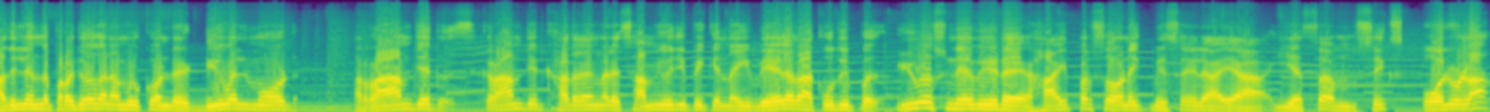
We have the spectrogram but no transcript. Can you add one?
അതിൽ നിന്ന് പ്രചോദനം ഉൾക്കൊണ്ട് ഡ്യുവൽ മോഡ് റാംജെറ്റ് സ്ക്രാംജെറ്റ് ഘടകങ്ങളെ സംയോജിപ്പിക്കുന്ന ഈ വേഗത കുതിപ്പ്. യു എസ് നേവിയുടെ ഹൈപ്പർസോണിക് മിസൈലായ എസ് എം സിക്സ് പോലുള്ള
